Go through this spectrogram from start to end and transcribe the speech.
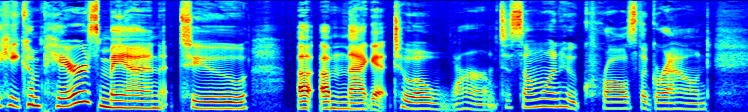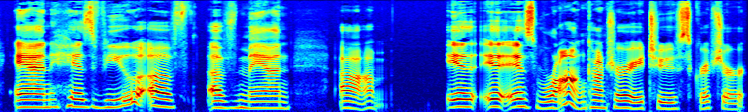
he compares man to a, a maggot to a worm to someone who crawls the ground. And his view of of man um, is, is wrong, contrary to scripture.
